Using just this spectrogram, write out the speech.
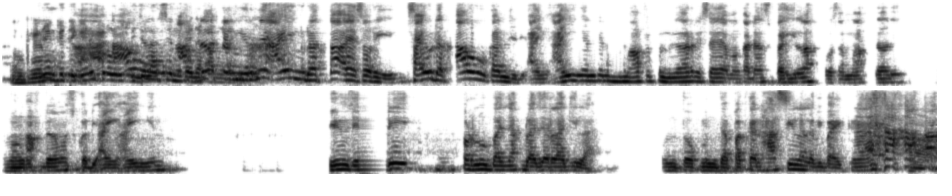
Mungkin Ini yang ketiga ini perlu Tahu, dijelasin kayaknya ada kan. akhirnya aing udah tahu eh sorry. Saya udah tahu kan jadi aing aingan kan maaf ya pendengar saya emang kadang suka hilaf kok sama Afdal nih emang Afdal mah suka diaing aingin itu jadi perlu banyak belajar lagi lah untuk mendapatkan hasil yang lebih baik. Nah. Nah,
